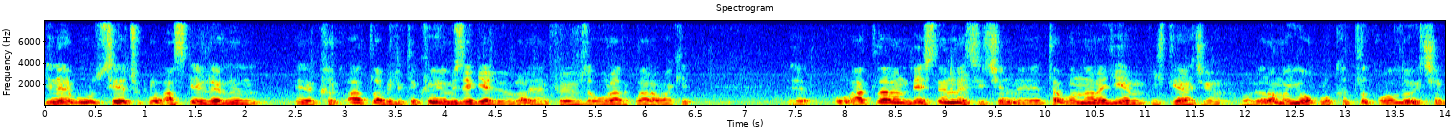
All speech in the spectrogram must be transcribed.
Yine bu Selçuklu askerlerinin e, 40 atla birlikte köyümüze geliyorlar. Yani köyümüze uğradıkları vakit. E, bu atların beslenmesi için e, tabi onlara yem ihtiyacı oluyor ama yokluk, kıtlık olduğu için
